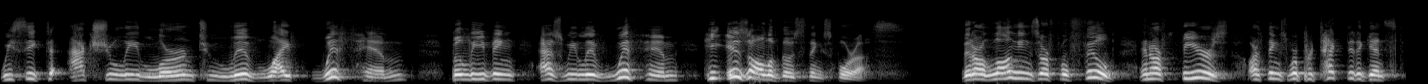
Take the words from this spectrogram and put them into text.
We seek to actually learn to live life with Him, believing as we live with Him, He is all of those things for us. That our longings are fulfilled and our fears are things we're protected against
